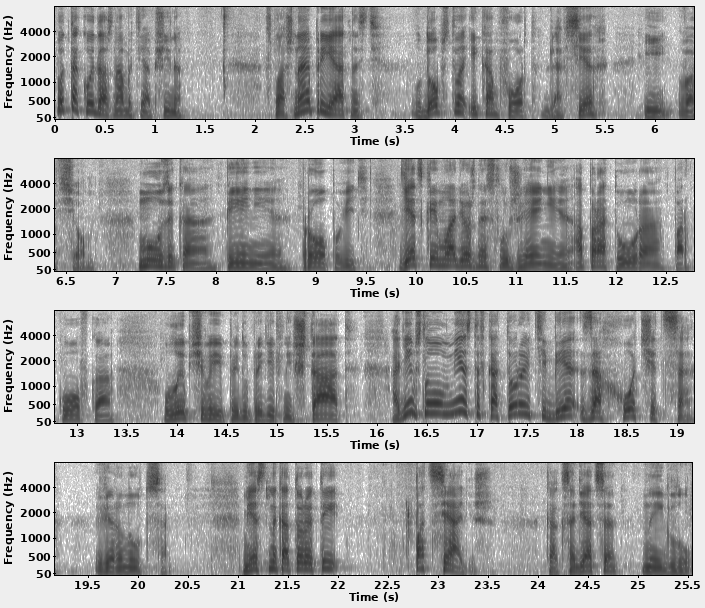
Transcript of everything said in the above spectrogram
Вот такой должна быть и община. Сплошная приятность, удобство и комфорт для всех и во всем – Музыка, пение, проповедь, детское и молодежное служение, аппаратура, парковка, улыбчивый и предупредительный штат. Одним словом, место, в которое тебе захочется вернуться. Место, на которое ты подсядешь, как садятся на иглу.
